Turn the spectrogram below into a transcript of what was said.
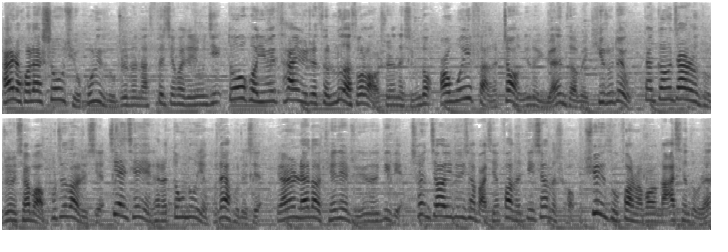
还是回来收取狐狸组织的那四千块钱佣金，都会因为参与这次勒索老实人的行动而违反了赵宁的原则，被踢出队伍。但刚加入组织的小宝不知道这些，见钱眼开的东东也不在乎这些。两人来到甜甜指定的地点，趁交易对象把钱放在电箱的时候，迅速放上包拿钱走人。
